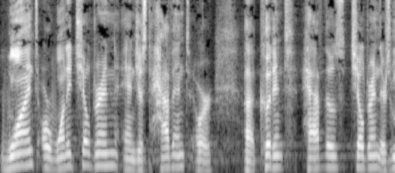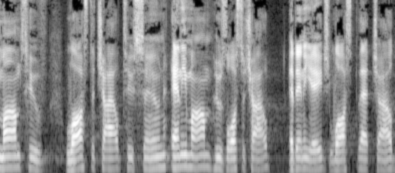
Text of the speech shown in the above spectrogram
want or wanted children and just haven't or uh, couldn't have those children. There's moms who've lost a child too soon. Any mom who's lost a child at any age lost that child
